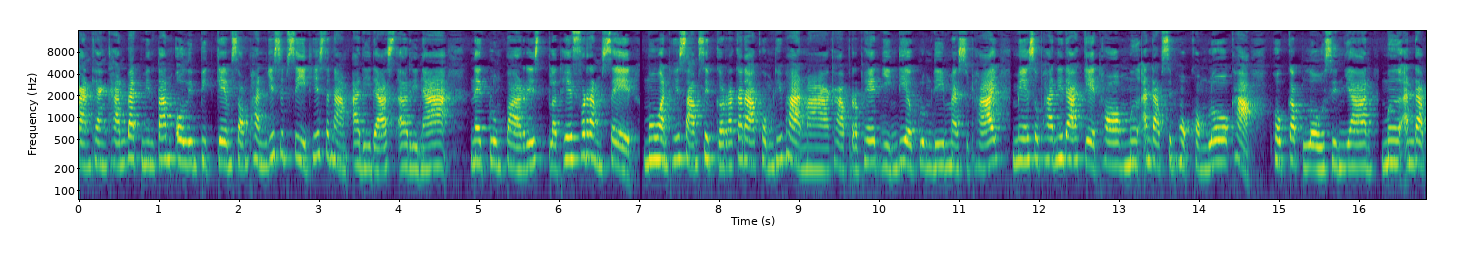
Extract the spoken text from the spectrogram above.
การแข่งขันแบดมินตันโอลิมปิกเกม 2024 ที่สนาม Adidas Arena ในกรุงปารีส ประเทศฝรั่งเศส เมื่อวันที่ 30 กรกฎาคมที่ผ่านมาค่ะ ประเภทหญิงเดี่ยวกลุ่มดีแมตช์สุดท้าย เมสุพานิดาเกตทอง มืออันดับ 16 ของโลกค่ะ พบกับโลซินยาน มืออันดับ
